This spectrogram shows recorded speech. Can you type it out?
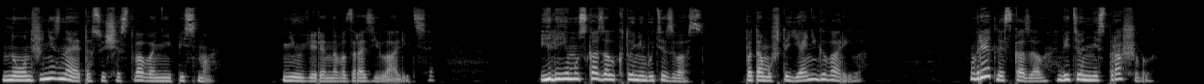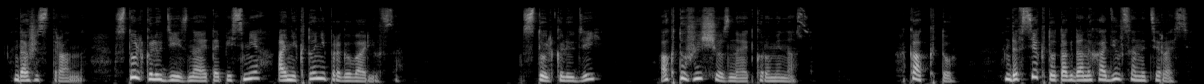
Но он же не знает о существовании письма, — неуверенно возразила Алиция. Или ему сказал кто-нибудь из вас? Потому что я не говорила. Вряд ли сказал, ведь он не спрашивал. Даже странно. Столько людей знает о письме, а никто не проговорился. Столько людей? А кто же еще знает, кроме нас? Как кто? Да все, кто тогда находился на террасе.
